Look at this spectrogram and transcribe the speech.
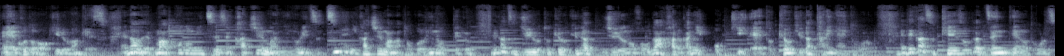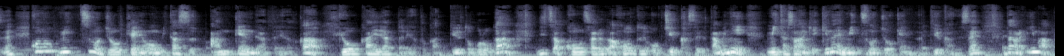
えー、ことが起きるわけです。なので、まあ、この3つですね、勝ち馬に乗りつつ、常に勝ち馬なところに乗っていく。で、かつ需要と供給が、需要の方がはるかに大きい、えっ、ー、と、供給が足りないところ。で、かつ継続が前提のところですね。この3つの条件を満たす案件であったりだとか、業界であったりだとかっていうところが、実はコンサルが本当に大きく稼ぐために満たさなきゃいけない3つの条件っていう感じですね。だから今、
